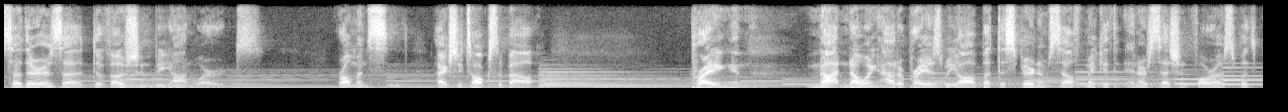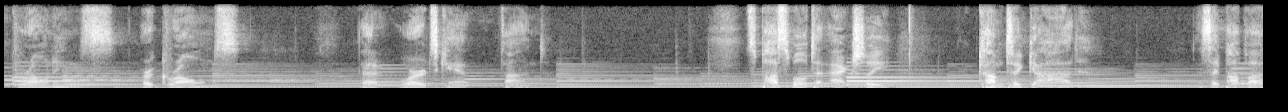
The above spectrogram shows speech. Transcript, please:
So there is a devotion beyond words. Romans actually talks about praying and not knowing how to pray as we ought, but the Spirit Himself maketh intercession for us with groanings or groans that words can't find. It's possible to actually come to God and say, Papa,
